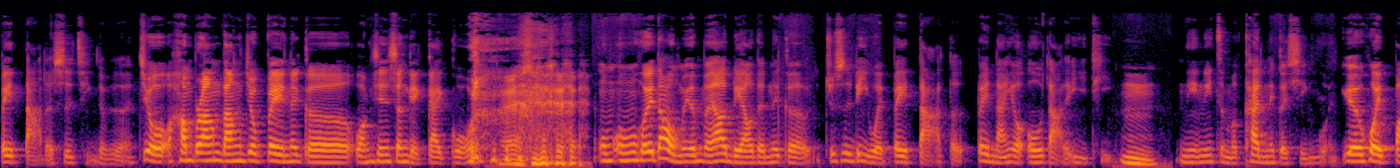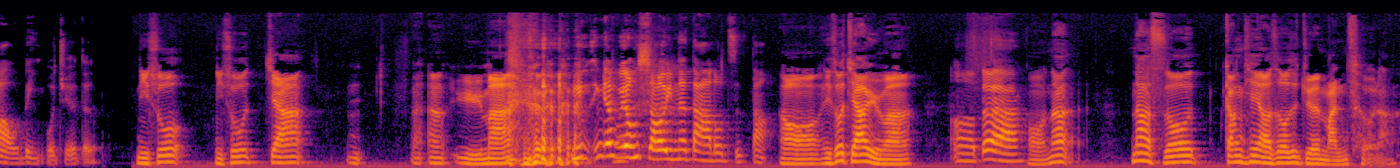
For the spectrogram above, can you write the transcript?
被打的事情，对不对？就夯不啷当就被那个王先生给盖过了。我们我们回到我们原本要聊的那个，就是立委被打的、被男友殴打的议题。嗯，你你怎么看那个新闻？约会暴力，我觉得你说你说加嗯嗯嗯雨吗？应应该不用消音，那大家都知道。哦，你说佳宇吗？哦、对啊，哦，那那时候刚听到的时候是觉得蛮扯啦，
